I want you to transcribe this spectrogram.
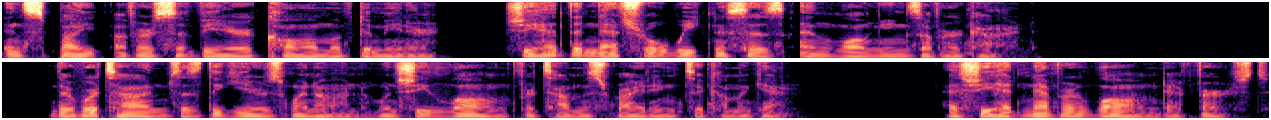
In spite of her severe calm of demeanor, she had the natural weaknesses and longings of her kind. There were times as the years went on when she longed for Thomas Riding to come again, as she had never longed at first.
